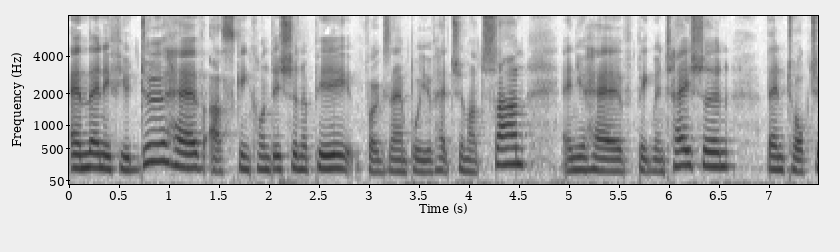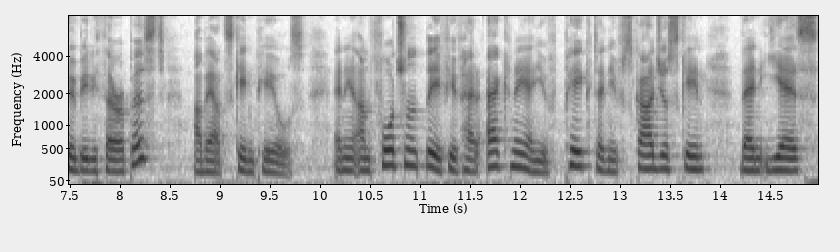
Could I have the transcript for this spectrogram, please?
And then, if you do have a skin condition appear, for example, you've had too much sun and you have pigmentation, then talk to a beauty therapist about skin peels. And unfortunately, if you've had acne and you've picked and you've scarred your skin, then yes,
